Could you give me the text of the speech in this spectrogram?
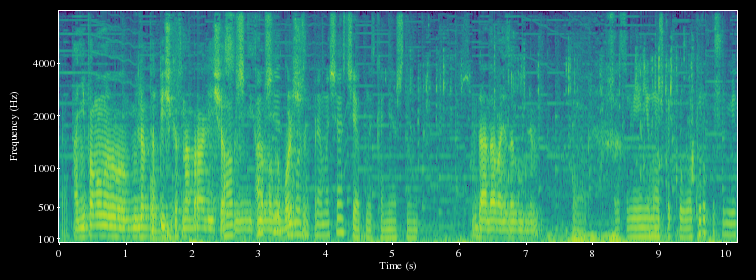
как? Они, по-моему, миллион подписчиков набрали, и сейчас а у них а намного больше. можно прямо сейчас чекнуть, конечно. Да, давай загуглим. Сейчас у меня немножко клавиатура пошумит.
